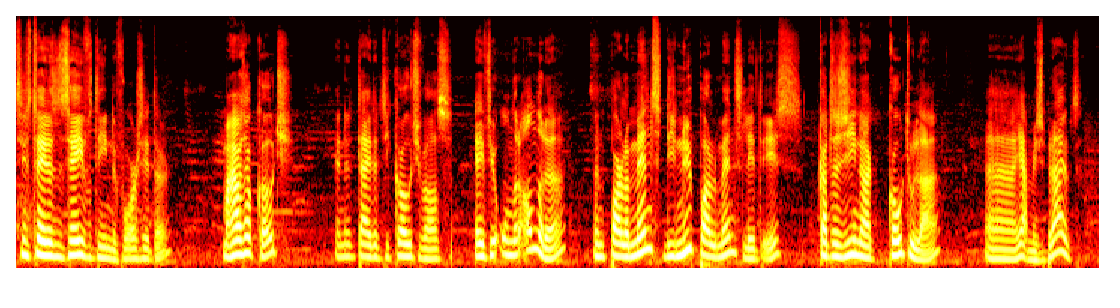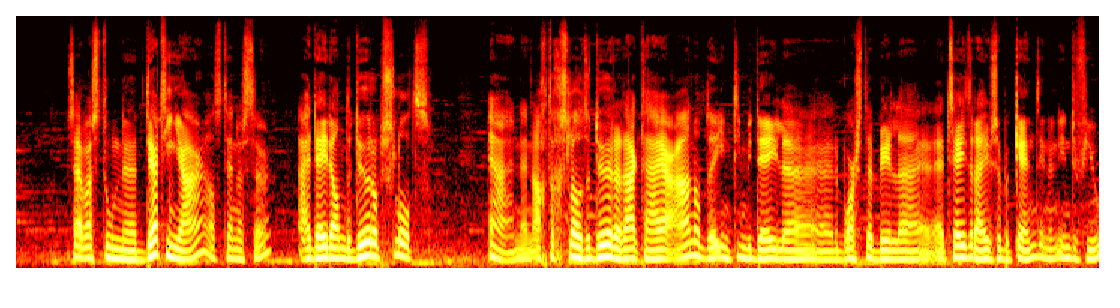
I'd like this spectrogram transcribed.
Sinds 2017 de voorzitter. Maar hij was ook coach. En in de tijd dat hij coach was, heeft hij onder andere een parlement, die nu parlementslid is, Katarzyna Kotula, eh, ja, misbruikt. Zij was toen eh, 13 jaar als tennister. Hij deed dan de deur op slot. Ja, en, achter gesloten deuren raakte hij haar aan op de intieme delen, eh, de borsten, billen, et cetera, heeft ze bekend in een interview.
